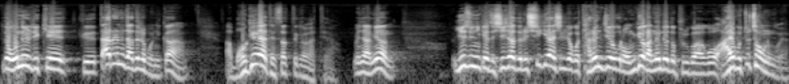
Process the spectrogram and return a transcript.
근데 오늘 이렇게 그 따르는 자들을 보니까 아, 먹여야 됐었던 것 같아요. 왜냐하면 예수님께서 시자들을 시기하시려고 다른 지역으로 옮겨갔는데도 불구하고 알고 쫓아오는 거예요.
